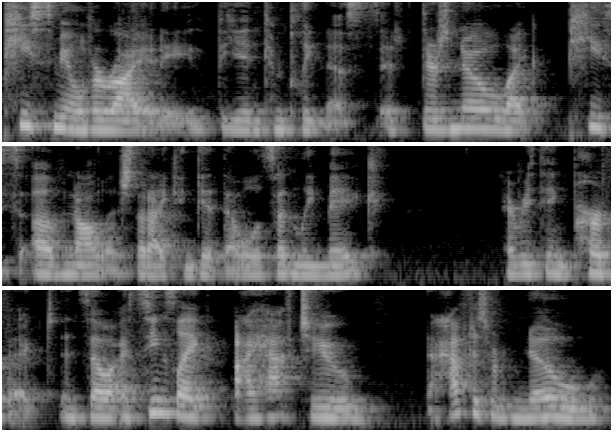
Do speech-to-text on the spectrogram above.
piecemeal variety the incompleteness there's no like piece of knowledge that i can get that will suddenly make everything perfect and so it seems like i have to i have to sort of know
